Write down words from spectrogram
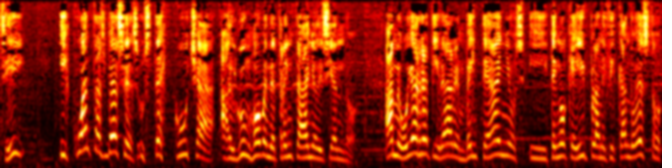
¿Sí? ¿Y cuántas veces usted escucha a algún joven de 30 años diciendo, ah, me voy a retirar en 20 años y tengo que ir planificando esto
